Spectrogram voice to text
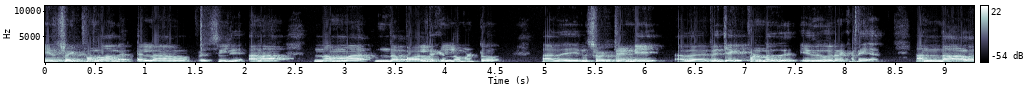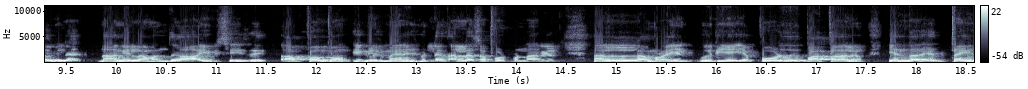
இன்ஸ்பெக்ட் பண்ணுவாங்க எல்லாம் ஃபெசிலிட்டி ஆனால் நம்ம இந்த பாலிட்டிக்கலில் மட்டும் அதை இன்சல்ட் பண்ணி அதை ரிஜெக்ட் பண்ணது இதுவரை கிடையாது. அந்த அளவில் நாங்கள் எல்லாம் வந்து ஆய்வு செய்து அப்பப்போ எங்களுக்கு மேனேஜ்மெண்ட்டில் நல்ல சப்போர்ட் பண்ணார்கள். நல்ல முறையில் உரிய எப்பொழுது பார்த்தாலும் எந்த டைம்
